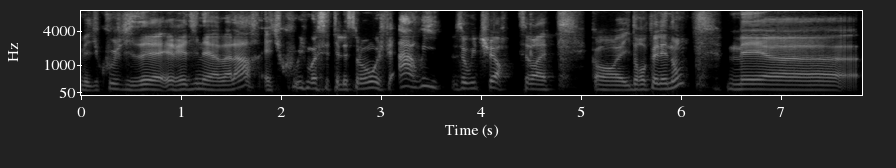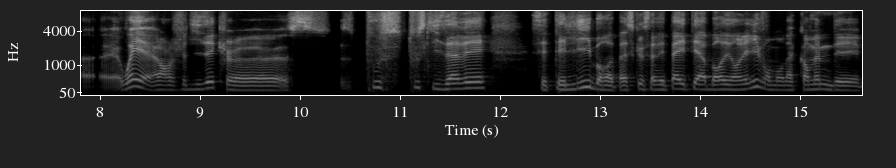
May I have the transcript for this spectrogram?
mais du coup je disais Eredin et Avalar, et du coup oui, moi c'était le seul moment où je fais Ah oui, The Witcher, c'est vrai, quand ils droppaient les noms. Mais euh, ouais, alors je disais que tout, tout ce qu'ils avaient, c'était libre parce que ça n'avait pas été abordé dans les livres, mais on a quand même des.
